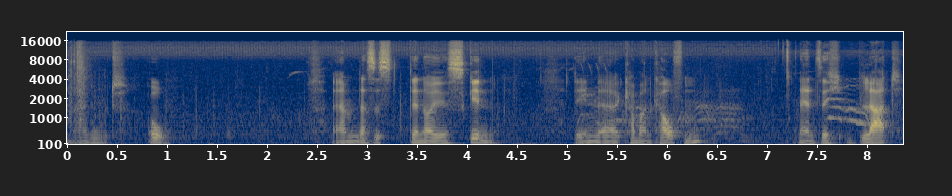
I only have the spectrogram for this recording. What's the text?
Na gut. Oh. Ähm, das ist der neue Skin. Den äh, kann man kaufen. Nennt sich Blood.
